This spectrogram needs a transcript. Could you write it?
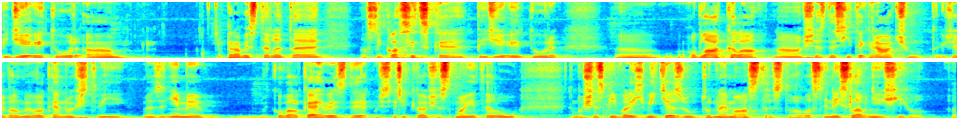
PGA Tour a právě z této vlastně klasické PGA Tour odlákala na šest desítek hráčů, takže velmi velké množství, mezi nimi jako velké hvězdy, jak už si říkal, šest majitelů nebo šest bývalých vítězů turnaje Masters, toho vlastně nejslavnějšího eh,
